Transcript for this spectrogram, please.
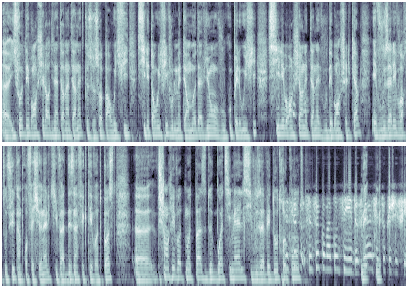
euh, il faut débrancher l'ordinateur d'internet, que ce soit par Wi-Fi. S'il est en Wi-Fi, vous le mettez en mode avion, ou vous coupez le Wi-Fi. S'il est branché en Ethernet, vous débranchez le câble et vous allez voir tout de suite un professionnel qui va désinfecter votre poste, euh, changer votre mot de passe de boîte email si vous avez d'autres comptes. ce m'a conseillé de Mais- faire, c'est mais- ce que j'ai fait,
